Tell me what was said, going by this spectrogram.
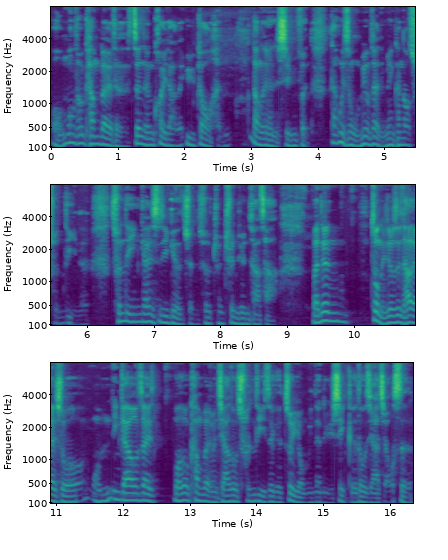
哦，《Mortal Combat》真人快打的预告很让人很兴奋，但为什么我没有在里面看到春丽呢？春丽应该是一个圈圈圈圈圈叉叉，反正重点就是他在说，我们应该要在《Mortal Combat》加入春丽这个最有名的女性格斗家角色。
